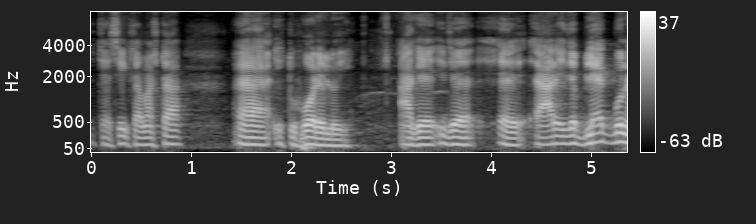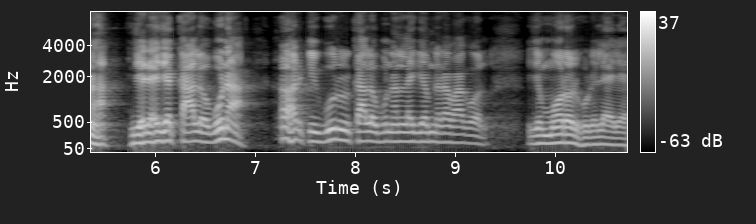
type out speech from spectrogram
আচ্ছা শিখরা মাছটা একটু হরে লই। আগে এই যে আর এই যে ব্ল্যাক বোনা, যেটা এই যে কালো বোনা, আর কি গরুর কালো বোনার লাগে আপনারা পাগল। এই যে মরল হুড়ে লাইলে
